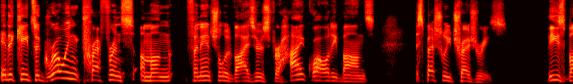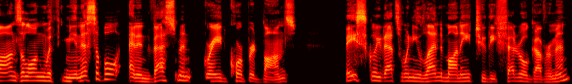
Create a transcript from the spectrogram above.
indicates a growing preference among financial advisors for high quality bonds, especially treasuries. These bonds, along with municipal and investment grade corporate bonds, basically that's when you lend money to the federal government,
